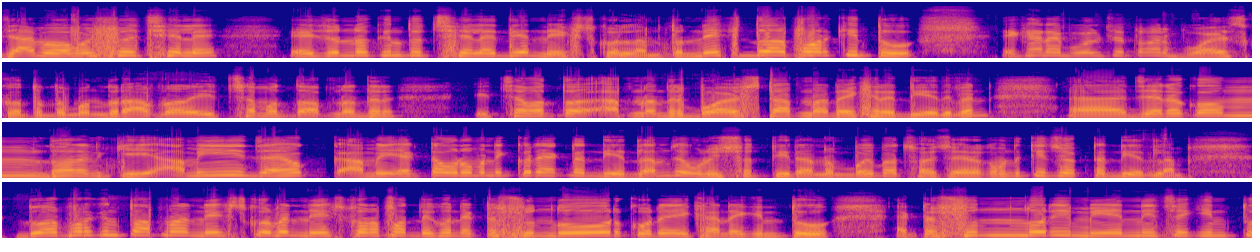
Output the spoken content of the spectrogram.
যে আমি অবশ্যই ছেলে এই জন্য কিন্তু ছেলে দিয়ে নেক্সট করলাম। তো নেক্সট দেওয়ার পর কিন্তু এখানে বলছে তোমার বয়স কত? তো বন্ধুরা, আপনারা ইচ্ছা মতো আপনাদের, ইচ্ছা মতো আপনাদের বয়সটা আপনারা এখানে দিয়ে দেবেন। যেরকম ধরেন কি, আমি যাই হোক, আমি একটা অনুমানিক করে একটা দিয়ে দিলাম যে উনিশশো তিরানব্বই বা ছয়শো, এরকম কিছু একটা দিয়ে দিলাম। দেওয়ার পর কিন্তু আপনারা নেক্সট করবেন। নেক্সট করার পর দেখুন একটা সুন্দর করে এখানে কিন্তু একটা সুন্দরী মেয়ের নিচে কিন্তু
